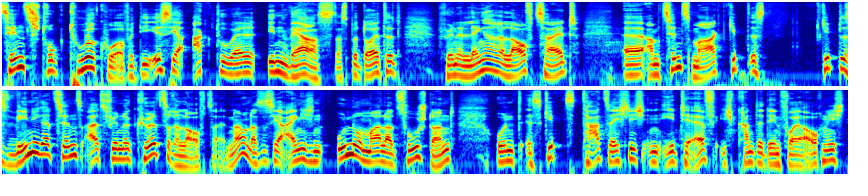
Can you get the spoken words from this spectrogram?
Zinsstrukturkurve, die ist ja aktuell invers. Das bedeutet, für eine längere Laufzeit äh, am Zinsmarkt gibt es gibt es weniger Zins als für eine kürzere Laufzeit. Ne? Und das ist ja eigentlich ein unnormaler Zustand. Und es gibt tatsächlich einen ETF, ich kannte den vorher auch nicht,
